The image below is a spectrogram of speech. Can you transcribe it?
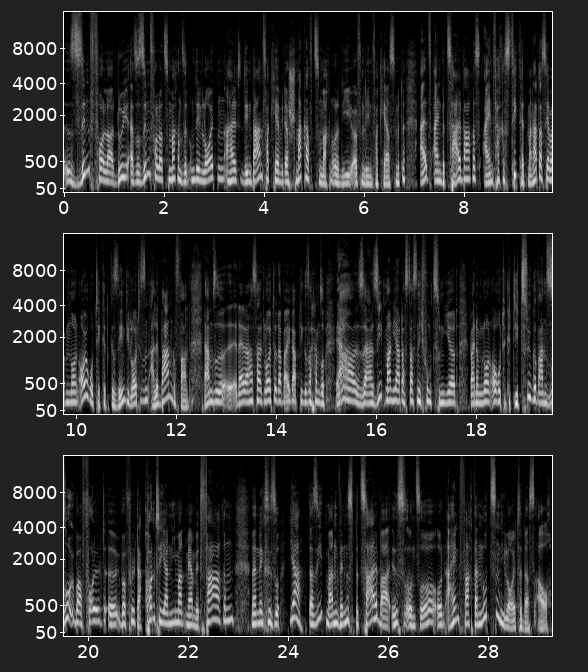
sinnvoller durch, also sinnvoller zu machen sind, um den Leuten halt den Bahnverkehr wieder schmackhaft zu machen oder die öffentlichen Verkehrsmittel, als ein bezahlbares, einfaches Ticket. Man hat das ja beim 9-Euro-Ticket gesehen, die Leute sind alle Bahn gefahren. Da haben sie, äh, da hast du halt Leute dabei gehabt, die gesagt haben so, ja, da sieht man ja, dass das nicht funktioniert. Bei einem 9-Euro-Ticket, die Züge waren so so überfüllt, äh, überfüllt, da konnte ja niemand mehr mitfahren. Und dann denkst du so, ja, da sieht man, wenn es bezahlbar ist und so und einfach, dann nutzen die Leute das auch.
